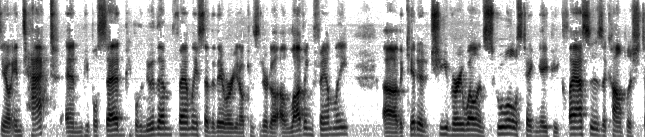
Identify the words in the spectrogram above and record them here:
you know intact, and people said people who knew them family said that they were you know considered a, a loving family. Uh, the kid had achieved very well in school, was taking AP classes, accomplished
